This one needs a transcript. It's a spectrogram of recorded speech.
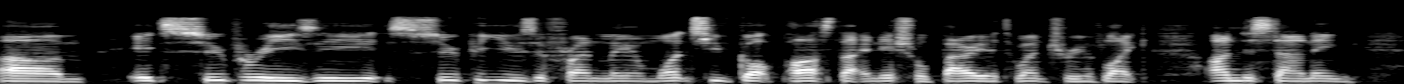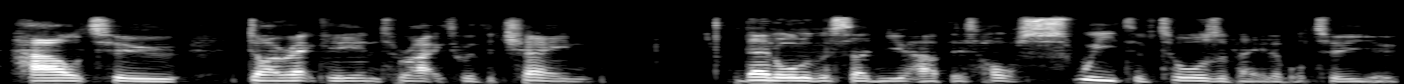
Um, it's super easy, it's super user friendly, and once you've got past that initial barrier to entry of like understanding how to directly interact with the chain, then all of a sudden you have this whole suite of tools available to you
